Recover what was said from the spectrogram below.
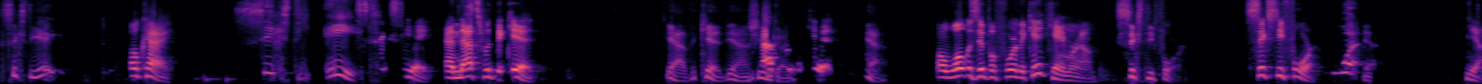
68. okay, Sixty-eight. 68, and that's with the kid. Yeah, the kid. Yeah, she's That's good. with the kid. Yeah. Oh, what was it before the kid came around? 64. 64. What? Yeah.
